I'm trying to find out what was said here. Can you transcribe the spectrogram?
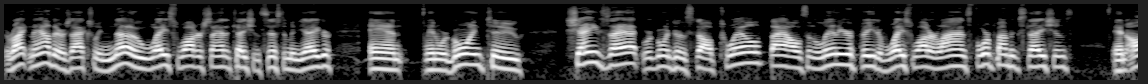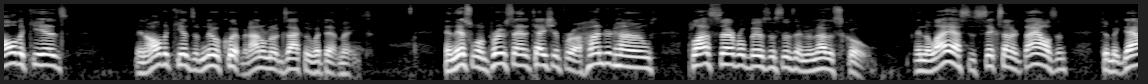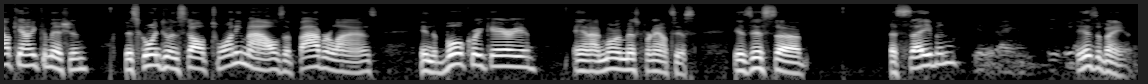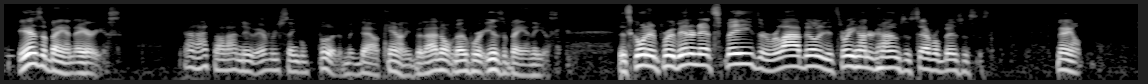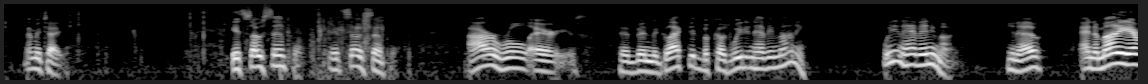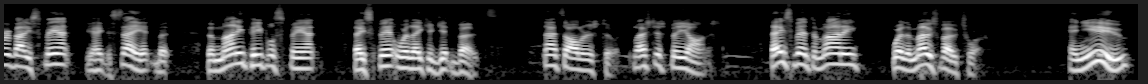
right now there's actually no wastewater sanitation system in Iaeger and and we're going to change that. We're going to install 12,000 linear feet of wastewater lines, four pumping stations, and all the kids, and all the kids of new equipment. I don't know exactly what that means. And this will improve sanitation for 100 homes, plus several businesses and another school. And the last is 600,000 to McDowell County Commission that's going to install 20 miles of fiber lines in the Bull Creek area and I'm going to mispronounce this. Is this uh, a Saban? Isoban. Isoban areas. God, I thought I knew every single foot of McDowell County, but I don't know where Isoban is. It's going to improve internet speeds and reliability to 300 homes and several businesses. Now, let me tell you, it's so simple. It's so simple. Our rural areas have been neglected because we didn't have any money. We didn't have any money, you know. And the money everybody spent, you hate to say it, but the money people spent, they spent where they could get votes. That's all there is to it. Let's just be honest. They spent the money where the most votes were. And you,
